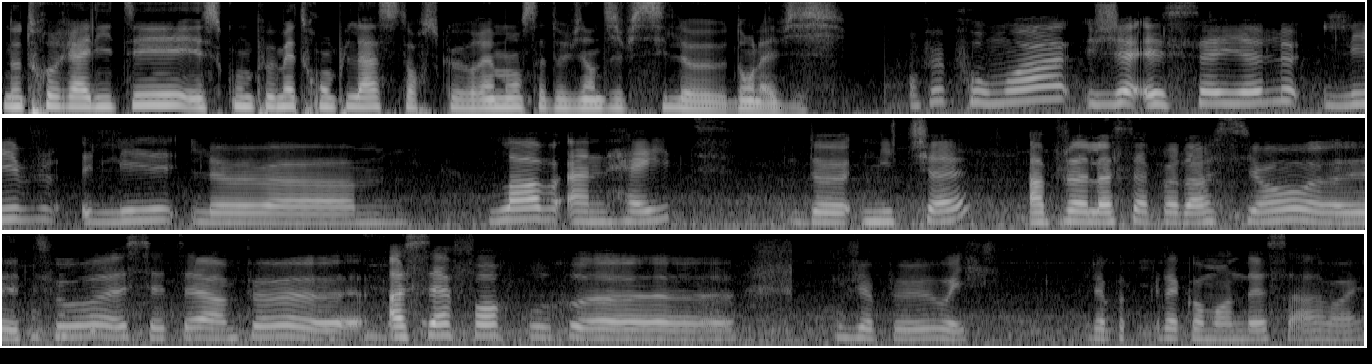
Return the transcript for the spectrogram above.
notre réalité et ce qu'on peut mettre en place lorsque vraiment ça devient difficile euh, dans la vie. En fait, pour moi, j'ai essayé le livre, le, euh, Love and Hate de Nietzsche. Après la séparation euh, et tout, euh, c'était un peu assez fort pour. je peux, oui, recommander ça, ouais.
